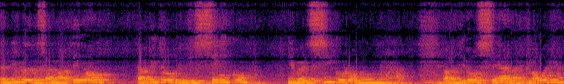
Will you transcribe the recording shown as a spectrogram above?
El libro de San Mateo, capítulo 25 y versículo 1. A Dios sea la gloria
